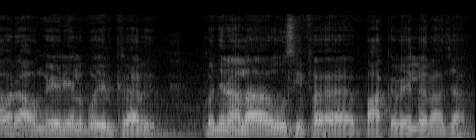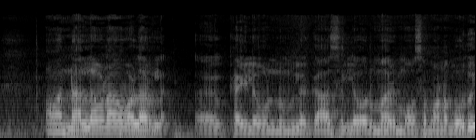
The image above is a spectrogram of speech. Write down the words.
அவர் அவங்க ஏரியாவில் போய் இருக்கிறாரு கொஞ்ச நாளாக ஊசிஃபை பார்க்கவே இல்லை ராஜா. அவன் நல்லவனாகவும் வளரல. கையில் ஒன்றும் இல்லை காசு இல்லை. ஒரு மாதிரி மோசமான போது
